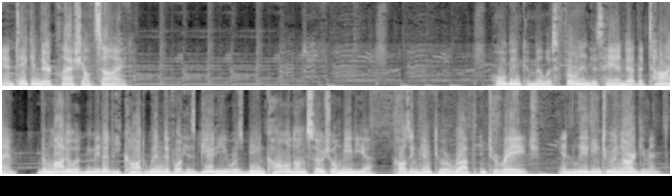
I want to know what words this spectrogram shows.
and taken their clash outside. Holding Camilla's phone in his hand at the time, the model admitted he caught wind of what his beauty was being called on social media, causing him to erupt into rage, and leading to an argument.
